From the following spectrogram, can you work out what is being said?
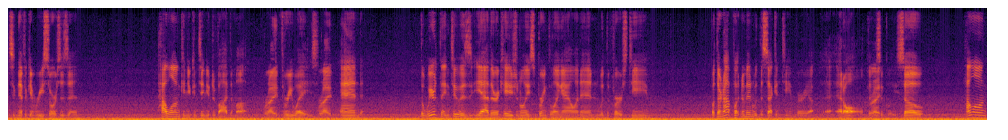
significant resources in how long can you continue to divide them up Right. three ways Right. and the weird thing too is, yeah, they're occasionally sprinkling Allen in with the first team, but they're not putting him in with the second team very uh, at all, basically. So, how long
